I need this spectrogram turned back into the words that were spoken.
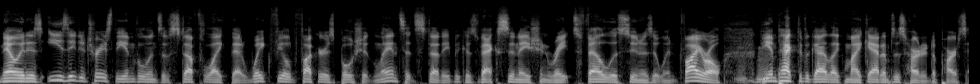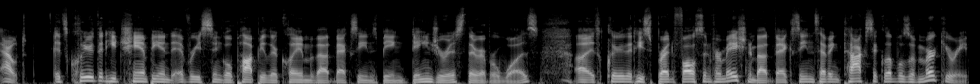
Now, it is easy to trace the influence of stuff like that Wakefield fucker's bullshit Lancet study because vaccination rates fell as soon as it went viral. The impact of a guy like Mike Adams is harder to parse out. It's clear that he championed every single popular claim about vaccines being dangerous there ever was. Uh, it's clear that he spread false information about vaccines having toxic levels of mercury,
